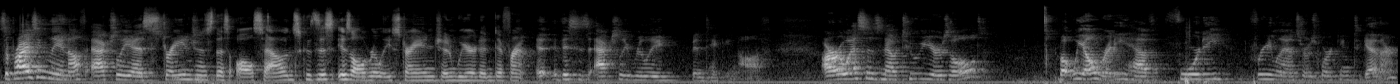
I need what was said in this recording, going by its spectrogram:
Surprisingly enough, actually, as strange as this all sounds, because this is all really strange and weird and different, it, this has actually really been taking off. ROS is now two years old, but we already have 40 freelancers working together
